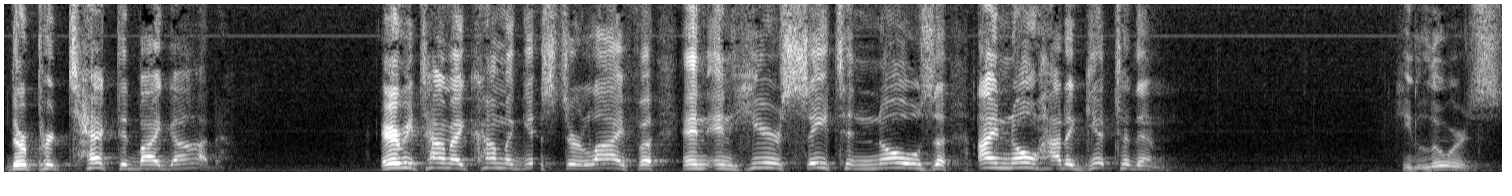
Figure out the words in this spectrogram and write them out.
they're protected by God. Every time I come against their life and, and here Satan knows, I know how to get to them. He lures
